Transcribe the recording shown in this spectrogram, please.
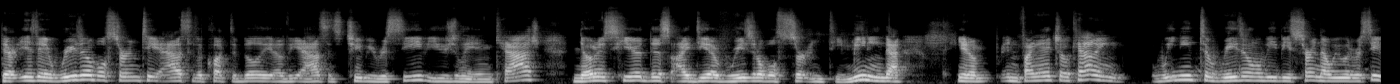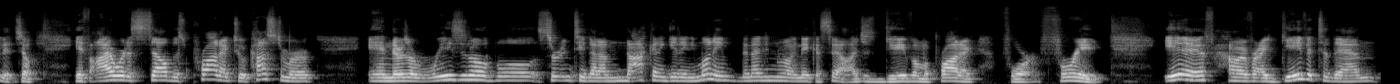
There is a reasonable certainty as to the collectability of the assets to be received, usually in cash. Notice here this idea of reasonable certainty, meaning that, you know, in financial accounting, we need to reasonably be certain that we would receive it. So if I were to sell this product to a customer and there's a reasonable certainty that I'm not going to get any money, then I didn't really make a sale. I just gave them a product for free. If, however, I gave it to them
